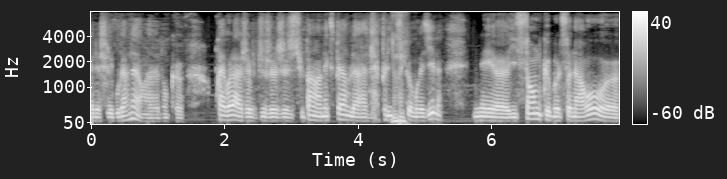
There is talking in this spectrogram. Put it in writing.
elle est chez les gouverneurs. Donc après, voilà, je je, je suis pas un expert de la, de la politique au Brésil, mais euh, il semble que Bolsonaro euh,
